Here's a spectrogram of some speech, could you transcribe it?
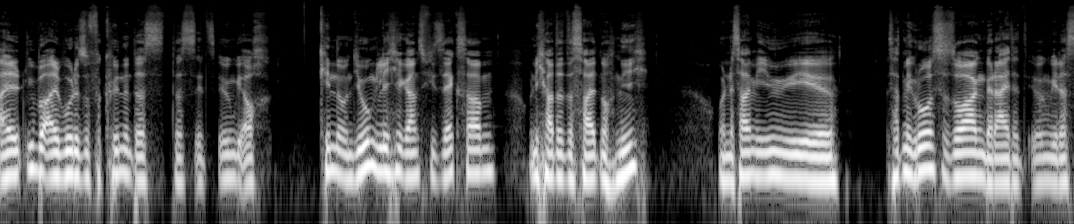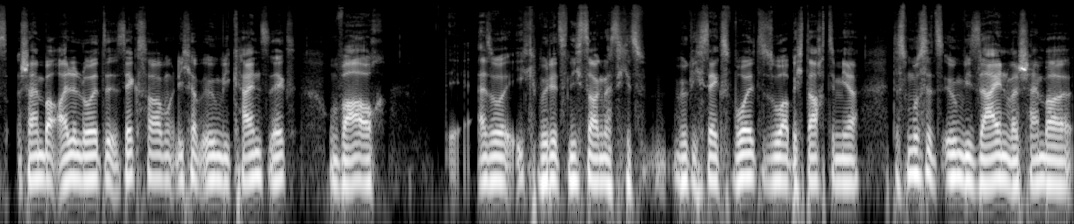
allen, überall wurde so verkündet, dass, dass jetzt irgendwie auch Kinder und Jugendliche ganz viel Sex haben und ich hatte das halt noch nicht. Und es hat mir irgendwie, es hat mir große Sorgen bereitet, irgendwie, dass scheinbar alle Leute Sex haben und ich habe irgendwie keinen Sex und war auch, also ich würde jetzt nicht sagen, dass ich jetzt wirklich Sex wollte, so, aber ich dachte mir, das muss jetzt irgendwie sein, weil scheinbar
